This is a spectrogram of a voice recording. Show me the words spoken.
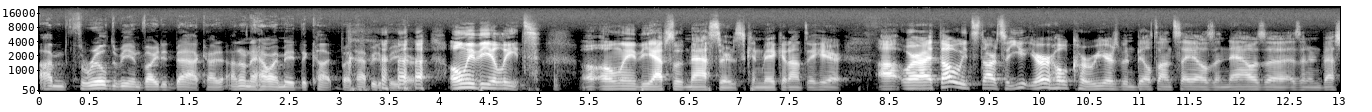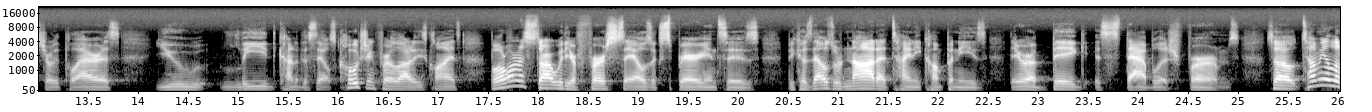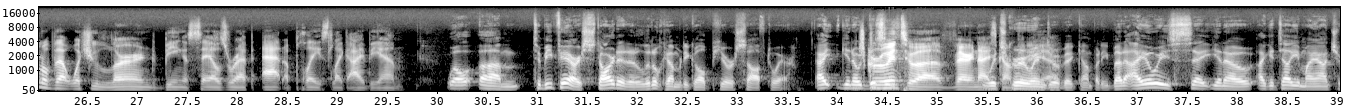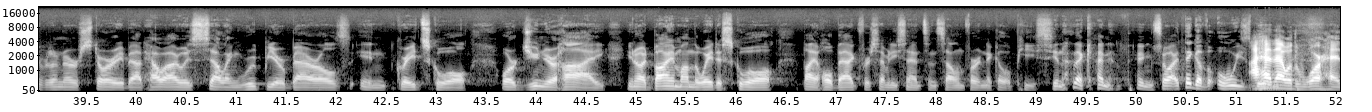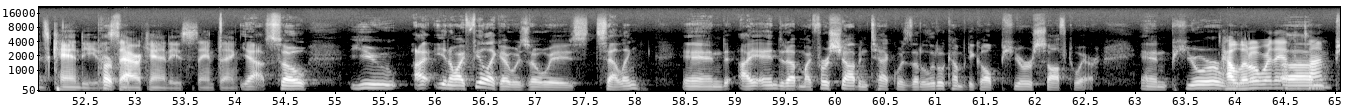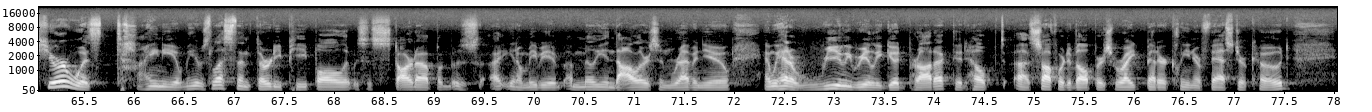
I'm thrilled to be invited back. I, I don't know how I made the cut, but happy to be here. only the elite, only the absolute masters can make it onto here. Uh, where I thought we'd start. So you, your whole career has been built on sales, and now as, a, as an investor with Polaris, you lead kind of the sales coaching for a lot of these clients. But I want to start with your first sales experiences because those were not at tiny companies, they were at big established firms. So tell me a little about what you learned being a sales rep at a place like IBM. Well, um, to be fair, I started at a little company called Pure Software. I, you know, which grew is, into a very nice which company, grew into yeah. a big company. But I always say, you know, I could tell you my entrepreneur story about how I was selling root beer barrels in grade school or junior high, you know, I'd buy them on the way to school, buy a whole bag for 70 cents and sell them for a nickel a piece, you know, that kind of thing. So I think I've always I had that with Warheads candy, Perfect. the sour candies, same thing. Yeah, so you, I, you know, I feel like I was always selling. And I ended up, my first job in tech was at a little company called Pure Software and Pure. How little were they at um, the time? Pure was tiny. I mean, it was less than 30 people. It was a startup. It was, uh, you know, maybe a, million dollars in revenue, and we had a really, really good product. It helped uh, software developers write better, cleaner, faster code.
